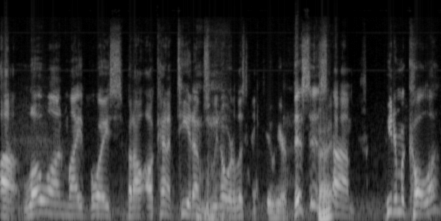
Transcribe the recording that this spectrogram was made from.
uh, low on my voice, but I'll, I'll kind of tee it up so we know what we're listening to here. This is right. um, Peter McCullough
